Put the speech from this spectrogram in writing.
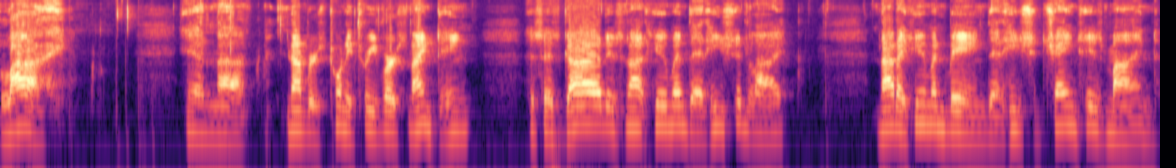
lie. In uh, Numbers 23, verse 19, it says, God is not human that he should lie, not a human being that he should change his mind.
